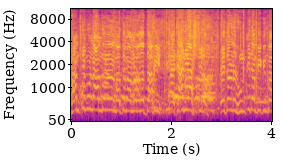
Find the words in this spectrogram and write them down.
শান্তিপূর্ণ আন্দোলনের মাধ্যমে আমরা আমাদের দাবি জানিয়ে আসছিলাম। এই ধরনের হুমকি দামকি কিংবা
